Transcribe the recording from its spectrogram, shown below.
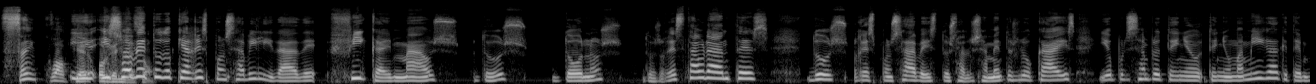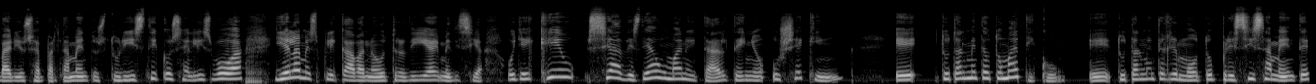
sem qualquer e, organização. E sobretudo que a responsabilidade fica en maus dos donos dos restaurantes, dos responsáveis dos aloxamentos locais. E eu, por exemplo, teño, teño unha amiga que ten varios apartamentos turísticos en Lisboa e ela me explicaba no outro día e me dicía oye, que eu xa desde há un ano e tal teño o check-in é totalmente automático, é totalmente remoto precisamente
